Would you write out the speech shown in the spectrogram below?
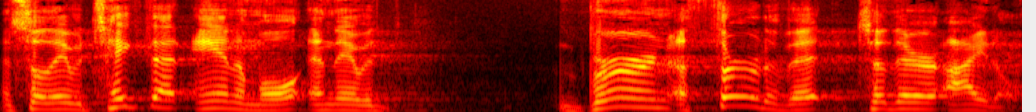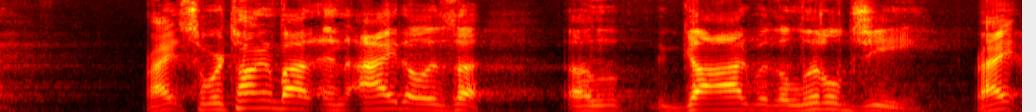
And so they would take that animal and they would burn a third of it to their idol, right? So we're talking about an idol is a a God with a little g, right?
